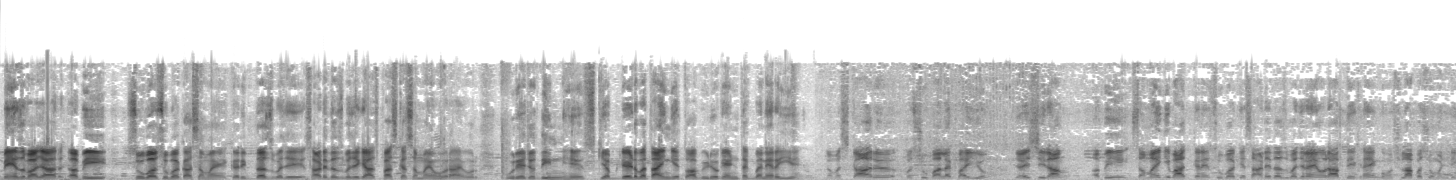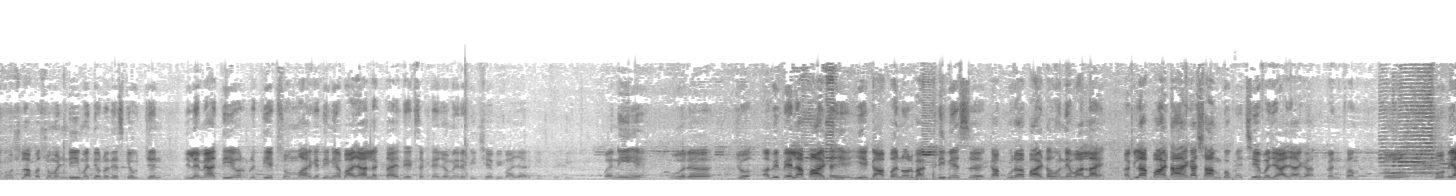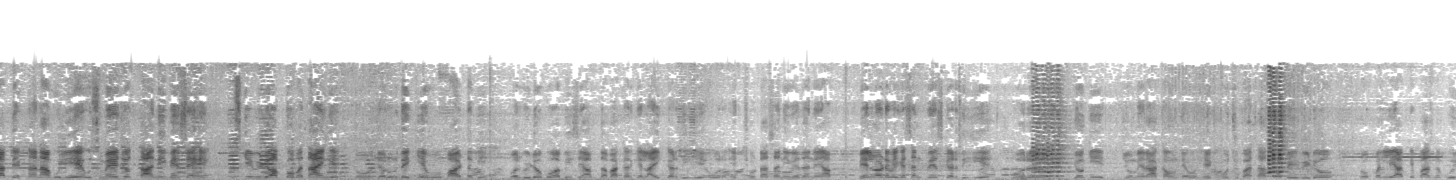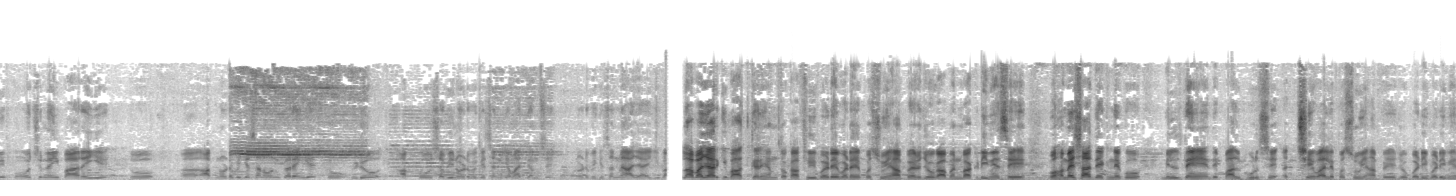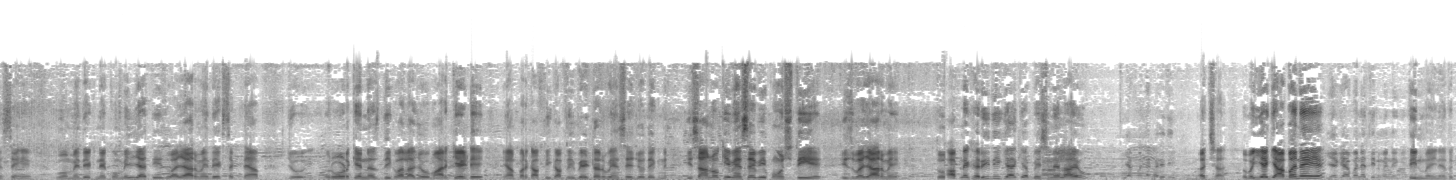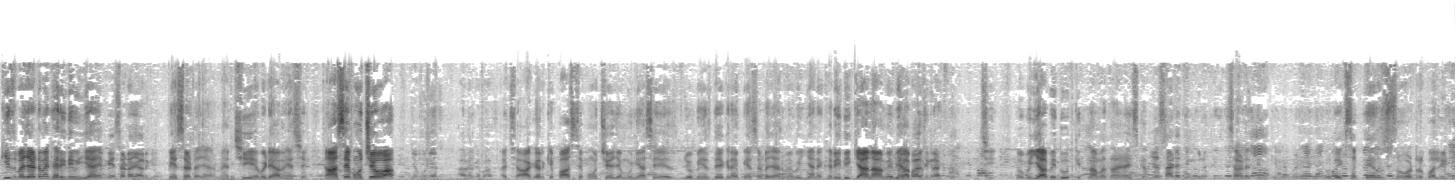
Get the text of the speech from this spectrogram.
भैंस बाज़ार। अभी सुबह सुबह का समय, करीब 10 बजे, साढ़े दस बजे के आसपास का समय हो रहा है और पूरे जो दिन है उसकी अपडेट बताएँगे तो आप वीडियो के एंड तक बने रहिए। नमस्कार पशुपालक भाइयों, जय श्री राम। अभी समय की बात करें, सुबह के साढ़े दस बज रहे हैं और आप देख रहे हैं घोसला पशु मंडी। घोसला पशु मंडी मध्य प्रदेश के उज्जैन ज़िले में आती है और प्रत्येक सोमवार के दिन यह बाज़ार लगता है। देख सकते हैं जो मेरे पीछे अभी बाज़ार की स्थिति बनी है और जो अभी पहला पार्ट है, ये गापन और बाखड़ी में का पूरा पार्ट होने वाला है। अगला पार्ट आएगा शाम को छह बजे आ जाएगा कंफर्म तो वो भी आप देखना ना भूलिए, उसमें जो तानी भैंसे हैं, उसकी वीडियो आपको बताएँगे तो ज़रूर देखिए वो पार्ट अभी और वीडियो को अभी से आप दबा करके लाइक कर दीजिए और एक छोटा सा निवेदन है, आप बेल नोटिफिकेशन प्रेस कर दीजिए। और क्योंकि जो मेरा अकाउंट है, वो हैक हो चुका था तो अभी वीडियो प्रॉपरली आपके पास में पूरी पहुँच नहीं पा रही है तो आप नोटिफिकेशन ऑन करेंगे तो वीडियो आपको सभी नोटिफिकेशन के माध्यम से नोटिफिकेशन में आ जाएगी। बंगला बाज़ार की बात करें हम तो काफ़ी बड़े बड़े पशु यहाँ पर जो गाबन बाकड़ी में से वो हमेशा देखने को मिलते हैं। देपालपुर से अच्छे वाले पशु यहाँ पे जो बड़ी बड़ी भैंसे हैं वो हमें देखने को मिल जाती है। इस बाज़ार में देख सकते हैं आप जो रोड के नज़दीक वाला जो मार्केट है यहाँ पर काफ़ी काफ़ी बेटर भैंसे जो देखने किसानों की भैंसे भी पहुँचती है इस बाज़ार में। तो आपने खरीदी क्या? क्या बेचने लाए हो? अपन ने खरीदी। अच्छा तो भैया ज्ञापन है ये? ये ज्ञापन है तीन महीने की। तीन महीने तो किस बजट में खरीदी हुई है? पैंसठ हज़ार की। पैंसठ हज़ार में अच्छी है बढ़िया भैंस है कहाँ से पहुँचे हो आप? आगर के पास। अच्छा आगर के पास से पहुँचे जमुनिया से जो भैंस देख रहे हैं पैंसठ हज़ार में। भैया ने खरीदी क्या नाम है जी तो भैया अभी दूध कितना बताया इसका? ये साढ़े तीन किलो। साढ़े तीन किलो। तो देख सकते हैं दोस्तों वाटर क्वालिटी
